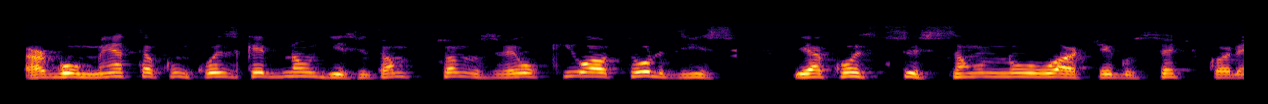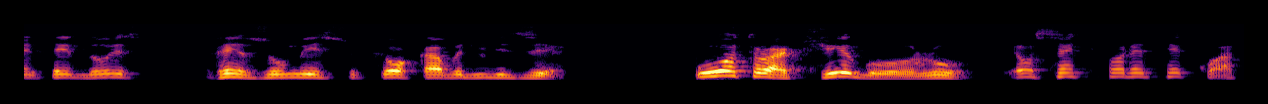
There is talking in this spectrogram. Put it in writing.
argumenta com coisas que ele não disse. Então, precisamos ver o que o autor disse. E a Constituição, no artigo 142, resume isso que eu acabo de dizer. O outro artigo, Lu, é o 144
